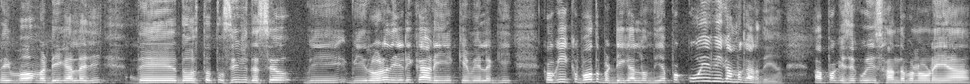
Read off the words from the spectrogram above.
ਨਹੀਂ, ਬਹੁਤ ਵੱਡੀ ਗੱਲ ਹੈ ਜੀ। ਤੇ ਦੋਸਤੋ, ਤੁਸੀਂ ਵੀ ਦੱਸਿਓ ਵੀ ਵੀਰ ਹੋਰਾਂ ਦੀ ਜਿਹੜੀ ਕਹਾਣੀ ਹੈ ਕਿਵੇਂ ਲੱਗੀ? ਕਿਉਂਕਿ ਇੱਕ ਬਹੁਤ ਵੱਡੀ ਗੱਲ ਹੁੰਦੀ ਹੈ, ਆਪਾਂ ਕੋਈ ਵੀ ਕੰਮ ਕਰਦੇ ਆ ਆਪਾਂ ਕਿਸੇ ਕੋਈ ਸੰਦ ਬਣਾਉਣੇ ਆ,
